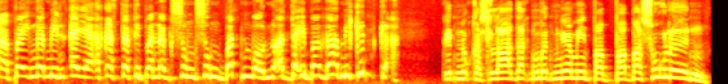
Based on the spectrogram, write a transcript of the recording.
Apay ngamin aya akas tati pa nagsungsungbat mo no adda ibagamikin ka. Kit no kasladak mat ngamin papabasulin.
